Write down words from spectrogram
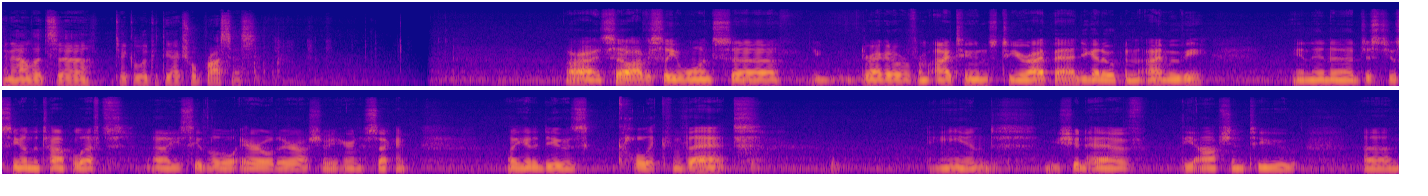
and now let's uh, take a look at the actual process. Alright so obviously once uh, you drag it over from iTunes to your iPad you got to open iMovie and then uh, just you'll see on the top left uh, you see the little arrow there I'll show you here in a second all you got to do is click that and you should have the option to um,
